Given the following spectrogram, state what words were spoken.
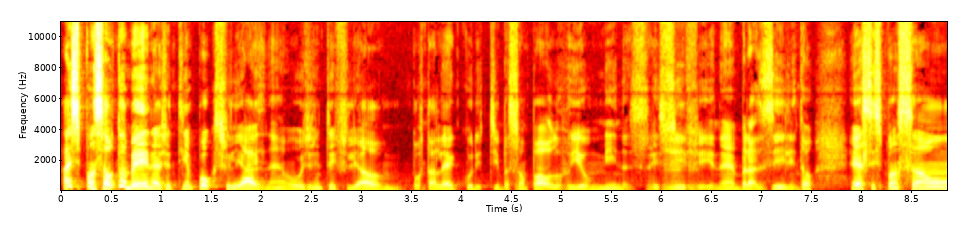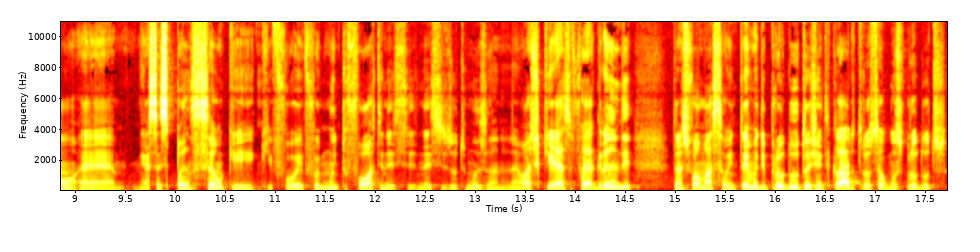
A expansão também, né? a gente tinha poucos filiais. Né? Hoje a gente tem filial em Porto Alegre, Curitiba, São Paulo, Rio, Minas, Recife, né? Brasília. Então, essa expansão, é, essa expansão que, que foi, foi muito forte nesse, nesses últimos anos. Né? Eu acho que essa foi a grande transformação. Em termos de produto, a gente, claro, trouxe alguns produtos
